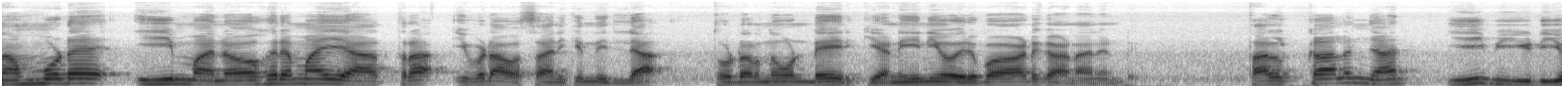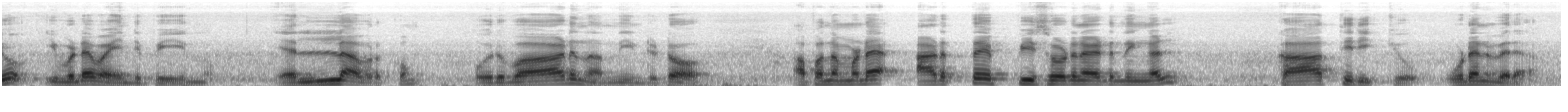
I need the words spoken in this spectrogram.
നമ്മുടെ ഈ മനോഹരമായ യാത്ര ഇവിടെ അവസാനിക്കുന്നില്ല. തുടർന്നു കൊണ്ടേയിരിക്കുകയാണ് ഇനി ഒരുപാട് കാണാനുണ്ട്. തൽക്കാലം ഞാൻ ഈ വീഡിയോ ഇവിടെ വൈൻഡപ്പ് ചെയ്യുന്നു. എല്ലാവർക്കും ഒരുപാട് നന്ദിയുണ്ട് കേട്ടോ അപ്പോൾ നമ്മുടെ അടുത്ത എപ്പിസോഡിനായിട്ട് നിങ്ങൾ കാത്തിരിക്കൂ. ഉടൻ വരാം.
